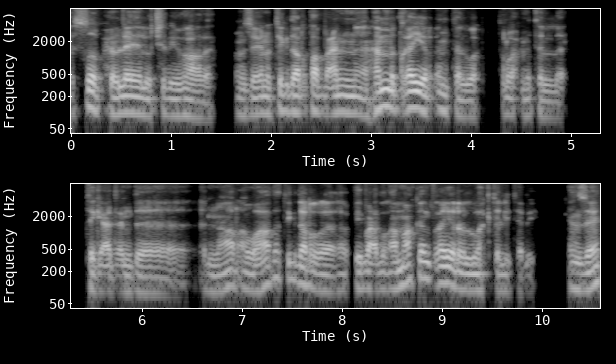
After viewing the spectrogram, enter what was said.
صبح وليل وكذي وهذا زين وتقدر طبعا هم تغير أنت الوقت تروح مثل تقعد عند النار أو هذا تقدر في بعض الأماكن تغير الوقت اللي تبيه إنزين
